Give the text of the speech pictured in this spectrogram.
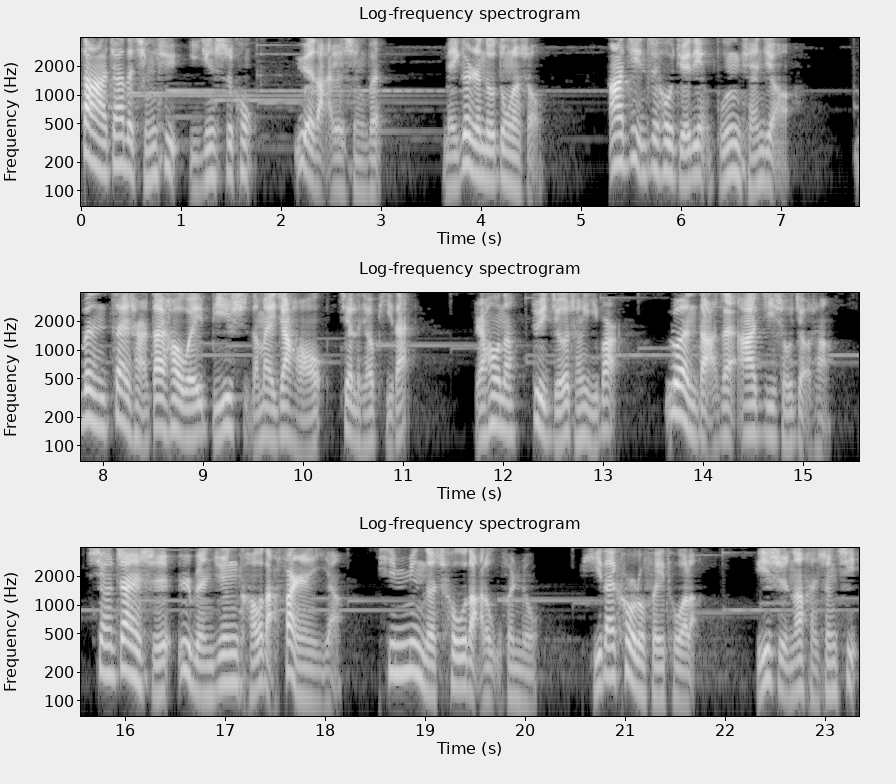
大家的情绪已经失控，越打越兴奋，每个人都动了手。阿进最后决定不用拳脚，问在场代号为“鼻屎”的麦家豪借了条皮带，然后呢，对折成一半，乱打在阿基手脚上，像战时日本军拷打犯人一样，拼命地抽打了五分钟，皮带扣都飞脱了。鼻屎呢很生气，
